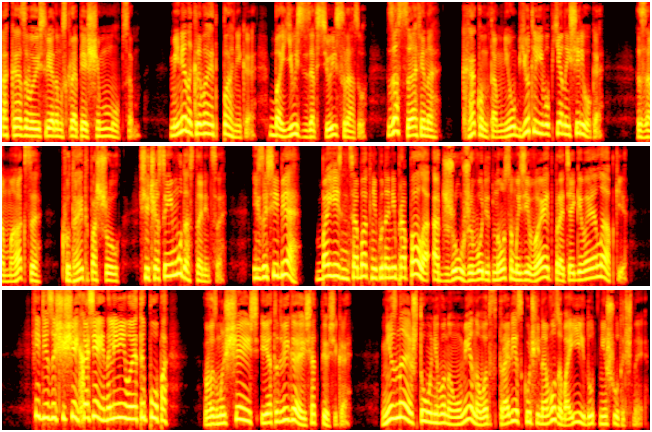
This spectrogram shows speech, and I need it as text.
Оказываюсь рядом с храпящим мопсом. Меня накрывает паника, боюсь за все и сразу. За Сафина. Как он там, не убьет ли его пьяный Серега? За Макса? Куда это пошел? Сейчас и ему достанется. И за себя. Боязнь собак никуда не пропала, а Джо уже водит носом и зевает, протягивая лапки. «Иди защищай хозяина, ленивая ты попа!» Возмущаюсь и отодвигаюсь от песика. Не знаю, что у него на уме, но вот в траве с кучей навоза бои идут нешуточные.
